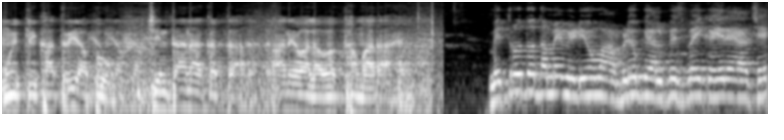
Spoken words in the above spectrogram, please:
હું એટલી ખાતરી આપું ચિંતા ના કરતા આને વાલા વખત હમારા હે. મિત્રો તો તમે વિડીયોમાં સાંભળ્યું કે અલ્પેશભાઈ કહી રહ્યા છે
